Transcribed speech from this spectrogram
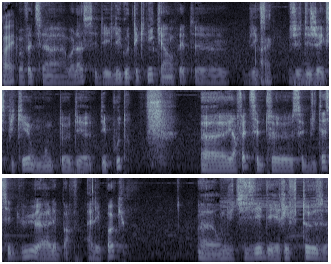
En fait, c'est voilà, c'est des Lego techniques. Hein, en fait, euh, j'ai déjà expliqué. On monte des, poutres. Euh, et en fait, cette, cette vitesse est due à l'époque. Euh, on utilisait des rifteuses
